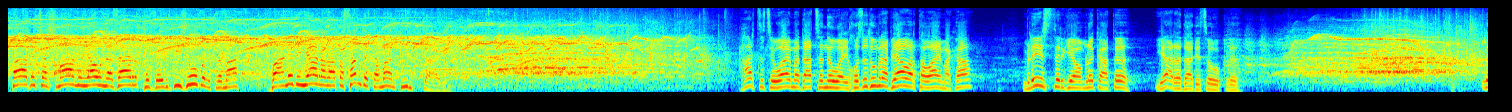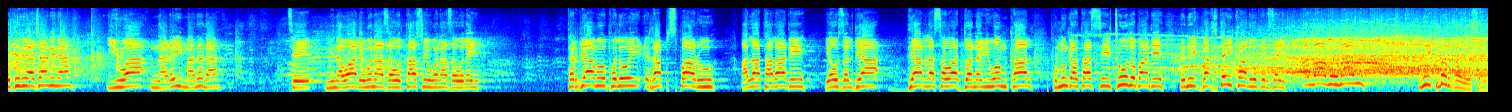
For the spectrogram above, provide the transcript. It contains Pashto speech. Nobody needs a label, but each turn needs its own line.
ستا د چشمانو یو نظر په زړګي ژوبل کړمه باڼه دې یاره راته سم د کمان تیر ښکاري هر څه چې وایم دا څه نه وایي خو زه دومره بیا ورته وایم ښه مړې سترګې او مړه کاته یاره دا دې څه وکړه له دنیا جانې نه یوه نړۍ مننه چې مینوال یې ونازول تاسو یې ونازولئ تر بیا مو په لوی رب سپارو. الله تعالی دې یو ځل بیا دیارلس سوه دوه نوي وم کال په موږ او تاسې ټولو باندې د نیکبختۍ کال وګرځوي. الله مو مل نیکمرغه اوسئ.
